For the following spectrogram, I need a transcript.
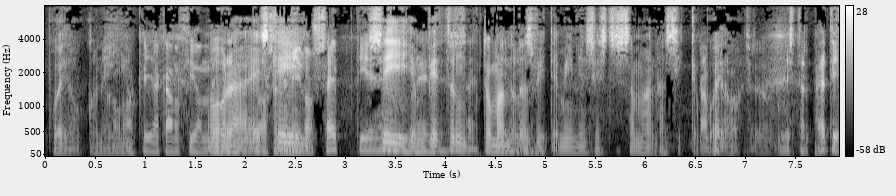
puedo con ello. Como aquella canción de Ahora, los es que... septiembre. Sí, empiezo septiembre. tomando las vitaminas esta semana, así que Ah, puedo. pero, pero, Mr. Petty,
